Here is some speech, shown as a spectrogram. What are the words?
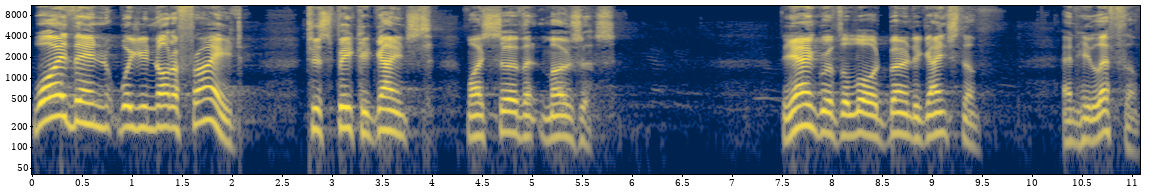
Why then were you not afraid to speak against my servant Moses? The anger of the Lord burned against them, and he left them.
